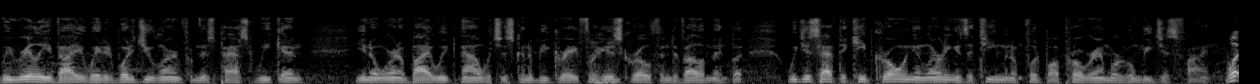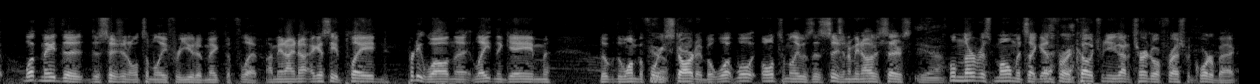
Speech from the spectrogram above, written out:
we really evaluated what did you learn from this past weekend. You know, we're in a bye week now, which is going to be great for mm-hmm. his growth and development. But we just have to keep growing and learning as a team in a football program. We're going to be just fine. What What made the decision ultimately for you to make the flip? I mean, I know I guess he had played pretty well in the late in the game the, the one before yeah. he started. But what, what ultimately was the decision? I mean, obviously there's yeah. little nervous moments, I guess, for a coach when you got to turn to a freshman quarterback.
